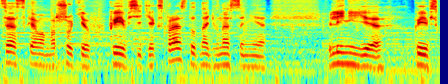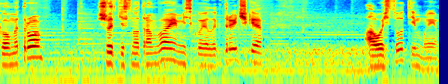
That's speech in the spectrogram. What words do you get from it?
Це схема маршрутів Київ Сіті Експрес. Тут навіть внесені лінії київського метро, швидкісного трамваю, міської електрички. А ось тут і ми.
